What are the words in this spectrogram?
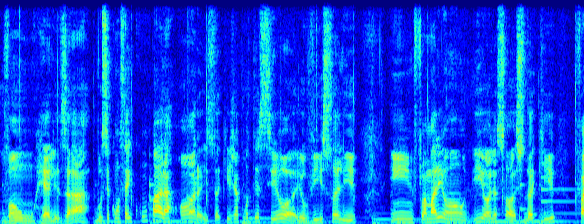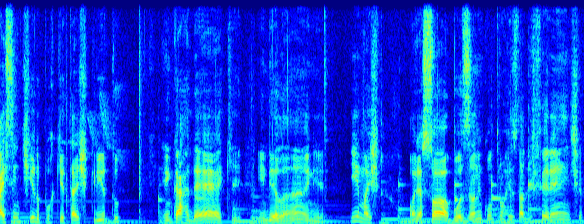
vão realizar, você consegue comparar. Ora, isso daqui já aconteceu, ó, eu vi isso ali em Flammarion. E olha só, isso daqui faz sentido, porque está escrito em Kardec, em Delane. Ih, mas olha só, Bozano encontrou um resultado diferente.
